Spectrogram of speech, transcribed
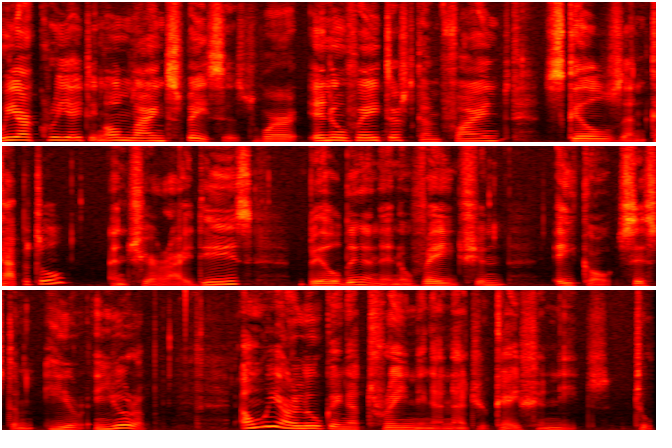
We are creating online spaces where innovators can find skills and capital and share ideas, building an innovation ecosystem here in Europe. And we are looking at training and education needs too.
